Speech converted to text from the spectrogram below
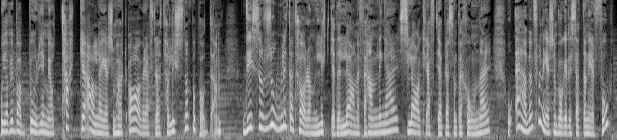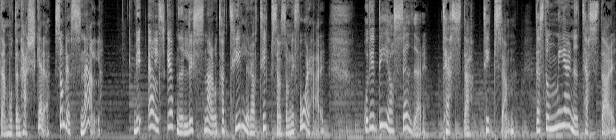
Och jag vill bara börja med att tacka alla er som hört av er efter att ha lyssnat på podden. Det är så roligt att höra om lyckade löneförhandlingar, slagkraftiga presentationer och även från er som vågade sätta ner foten mot en härskare som blev snäll. Vi älskar att ni lyssnar och tar till er av tipsen som ni får här. Och det är det jag säger, testa tipsen. Desto mer ni testar,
